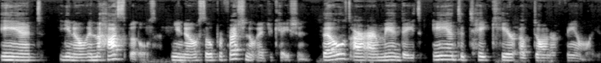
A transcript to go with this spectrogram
and you know, in the hospitals, you know, so professional education. Those are our mandates and to take care of donor families.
